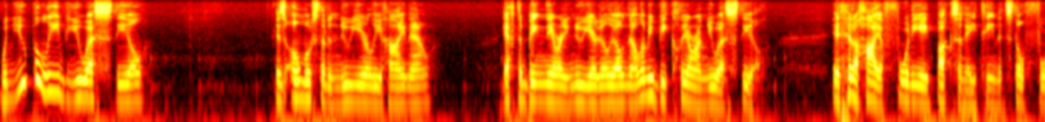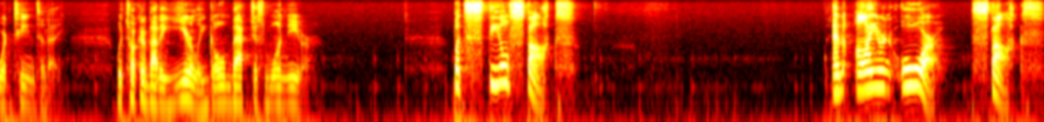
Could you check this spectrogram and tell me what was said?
Would you believe U.S. Steel is almost at a new yearly high now? after being near a new yearly low. Now, let me be clear on U.S. Steel. It hit a high of 48 bucks in 18. It's still 14 today. We're talking about a yearly, going back just one year. But steel stocks and iron ore stocks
